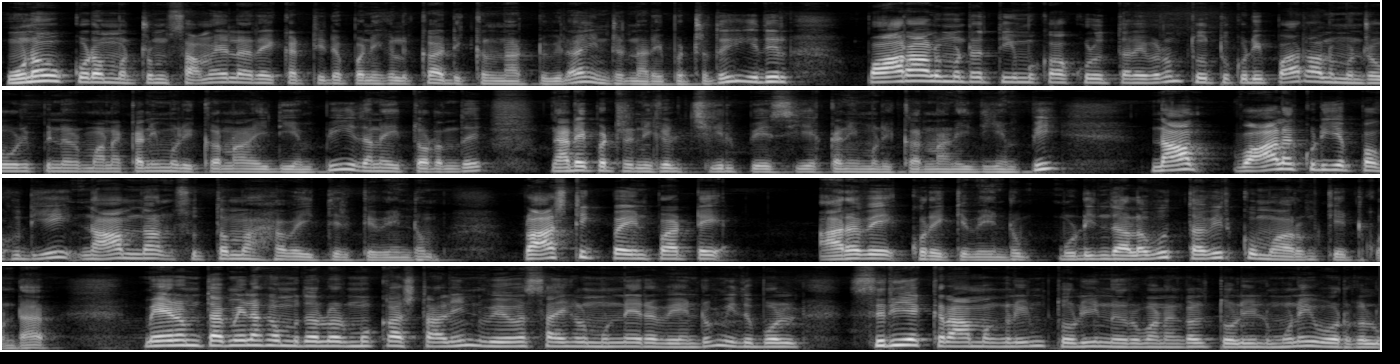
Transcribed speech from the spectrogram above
உணவுக்கூடம் மற்றும் சமையலறை கட்டிட பணிகளுக்கு அடிக்கல் நாட்டு விழா இன்று நடைபெற்றது. இதில் பாராளுமன்ற திமுக குழு தலைவரும் தூத்துக்குடி பாராளுமன்ற உறுப்பினருமான கனிமொழி கருணாநிதி எம்பி இதனைத் தொடர்ந்து நடைபெற்ற நிகழ்ச்சியில் பேசிய கனிமொழி கருணாநிதி எம்பி நாம் வாழக்கூடிய பகுதியை நாம் தான் சுத்தமாக வைத்திருக்க வேண்டும். பிளாஸ்டிக் பயன்பாட்டை அறவே குறைக்க வேண்டும். முடிந்த அளவு தவிர்க்குமாறும் கேட்டுக்கொண்டார். மேலும் தமிழக முதல்வர் மு ஸ்டாலின் விவசாயிகள் முன்னேற வேண்டும். இதுபோல் சிறிய கிராமங்களின் தொழில் நிறுவனங்கள் தொழில் முனைவோர்கள்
